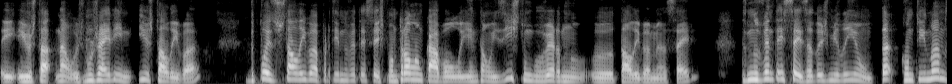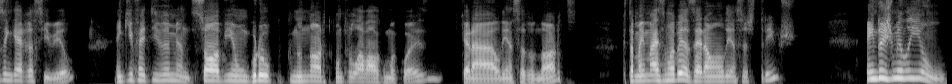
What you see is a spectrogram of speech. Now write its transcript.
e, e os, não, os Mujahideen e os Talibã, depois os Talibã, a partir de 96, controlam Cabul e então existe um governo uh, talibã a sério. De 96 a 2001, continuamos em guerra civil, em que efetivamente só havia um grupo que no norte controlava alguma coisa, que era a Aliança do Norte, que também, mais uma vez, eram alianças de tribos. Em 2001,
